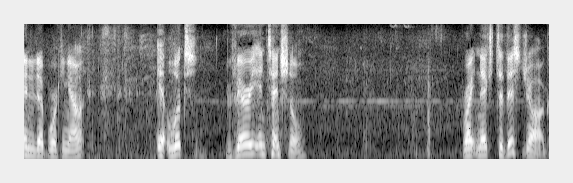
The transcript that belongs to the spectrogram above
ended up working out. It looks very intentional right next to this jog.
